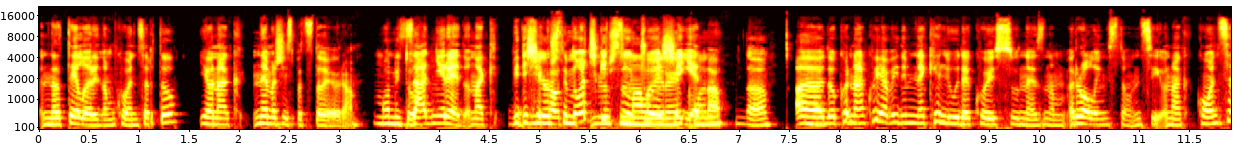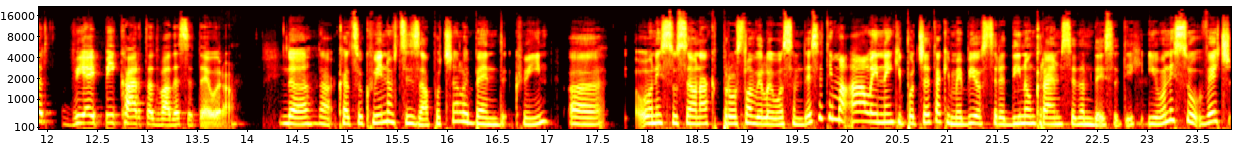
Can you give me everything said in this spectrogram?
na Taylorinom koncertu, je onak, nemaš ispod 100 eura. Monitor. Zadnji red, onak, vidiš je Još kao još točkicu, čuješ je jedva. Da. A, dok onako ja vidim neke ljude koji su, ne znam, Rolling Stonesi, onak, koncert, VIP karta 20 eura. Da. Da, kad su Queenovci započeli, band Queen, uh, oni su se onak proslavili u 80-ima, ali neki početak im je bio sredinom, krajem 70-ih. I oni su već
